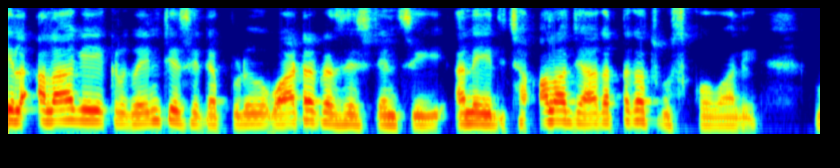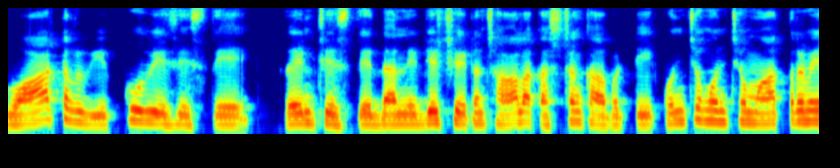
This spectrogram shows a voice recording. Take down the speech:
ఇలా అలాగే ఇక్కడ గ్రైండ్ చేసేటప్పుడు వాటర్ కన్సిస్టెన్సీ అనేది చాలా జాగ్రత్తగా చూసుకోవాలి. వాటర్ ఎక్కువ వేసేస్తే గ్రైండ్ చేస్తే దాన్ని అడ్జస్ట్ చేయడం చాలా కష్టం కాబట్టి కొంచెం కొంచెం మాత్రమే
